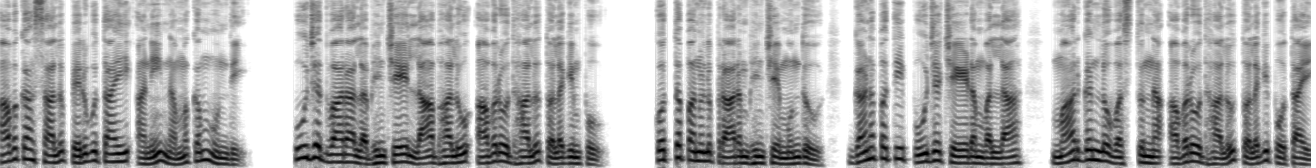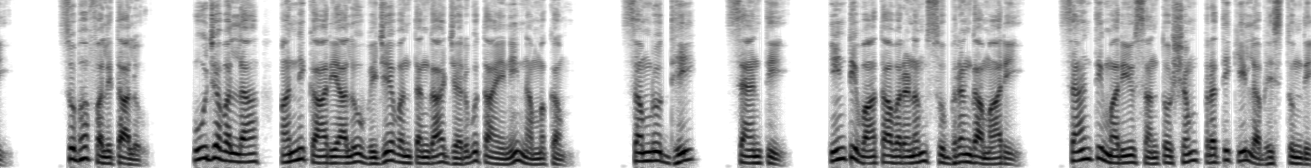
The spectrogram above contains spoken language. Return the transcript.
అవకాశాలు పెరుగుతాయి అని నమ్మకం ఉంది. పూజ ద్వారా లభించే లాభాలు అవరోధాలు తొలగింపు. కొత్త పనులు ప్రారంభించే ముందు గణపతి పూజ చేయడం వల్ల మార్గంలో వస్తున్న అవరోధాలు తొలగిపోతాయి. శుభ ఫలితాలు. పూజ వల్ల అన్ని కార్యాలు విజయవంతంగా జరుగుతాయని నమ్మకం. సమృద్ధి శాంతి. ఇంటి వాతావరణం శుభ్రంగా మారి శాంతి మరియు సంతోషం ప్రతికి లభిస్తుంది.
